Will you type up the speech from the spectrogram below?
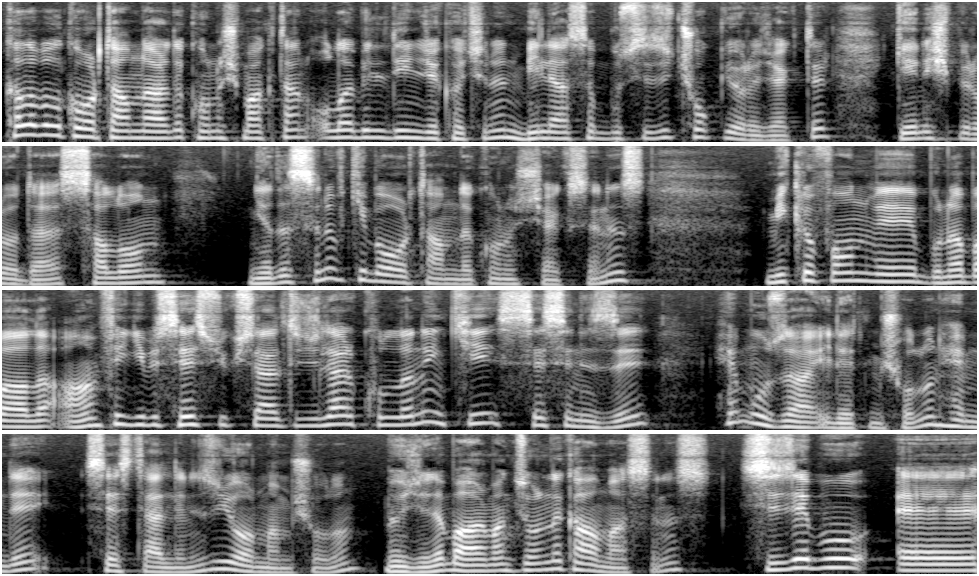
Kalabalık ortamlarda konuşmaktan olabildiğince kaçının. Bilhassa bu sizi çok yoracaktır. Geniş bir oda, salon ya da sınıf gibi ortamda konuşacaksanız mikrofon ve buna bağlı amfi gibi ses yükselticiler kullanın ki sesinizi hem uzağa iletmiş olun hem de ses tellerinizi yormamış olun. Böylece de bağırmak zorunda kalmazsınız. Size bu e,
